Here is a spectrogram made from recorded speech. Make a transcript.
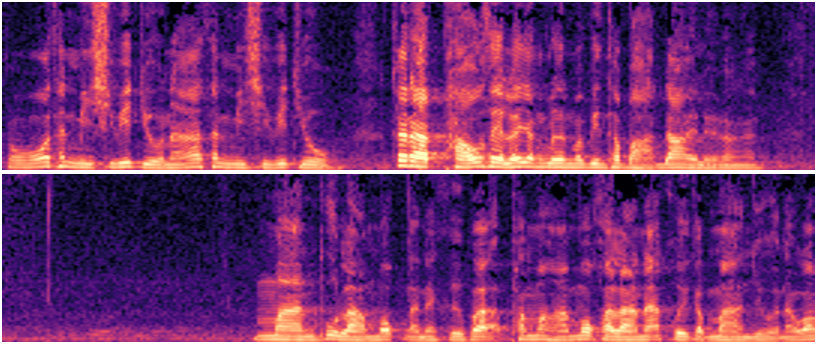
โอ้ท่านมีชีวิตอยู่นะ ท่านมีชีวิตอยู่ขนาดเผาเสร็จแล้วยังเดินมาบินทบาทได้เลยว่างั้นมารผู้ลามกอันนี้คือพระพระมหาโมคคลานะคุยกับมารอยู่นะว่า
